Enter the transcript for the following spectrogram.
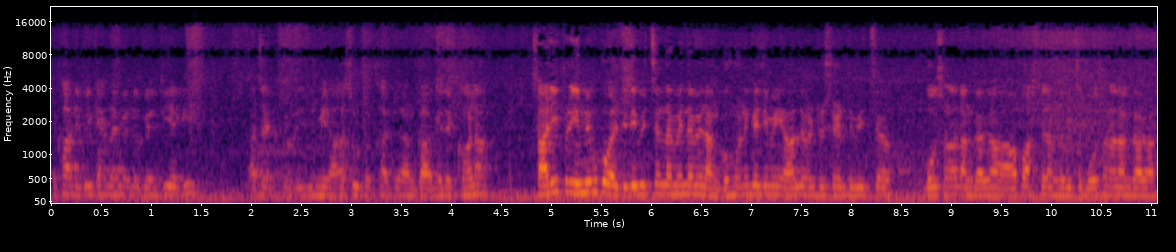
ਦਿਖਾ ਦੇ ਵੀ ਕੈਮਰਾ ਮੈਨੂੰ ਬੇਨਤੀ ਹੈਗੀ। ਆ ਚੈੱਕ ਕਰੋ ਜੀ ਜਿਵੇਂ ਆਹ ਸੂਟ ਖਾ ਰੰਗ ਆ ਕੇ ਦੇਖੋ, ਹਨਾ? ਸਾਰੀ ਪ੍ਰੀਮੀਅਮ ਕੁਆਲਿਟੀ ਦੇ ਵਿੱਚ ਨਵੇਂ ਨਵੇਂ ਰੰਗ ਹੋਣਗੇ, ਜਿਵੇਂ ਆਹ ਲੈਵੈਂਡਰ ਸ਼ੇਡ ਦੇ ਵਿੱਚ ਬਹੁਤ ਸੋਹਣਾ ਰੰਗ ਹੈਗਾ, ਆਹ ਪਾਸਤੇ ਰੰਗ ਵਿੱਚ ਬਹੁਤ ਸੋਹਣਾ ਰੰਗ ਹੈਗਾ।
